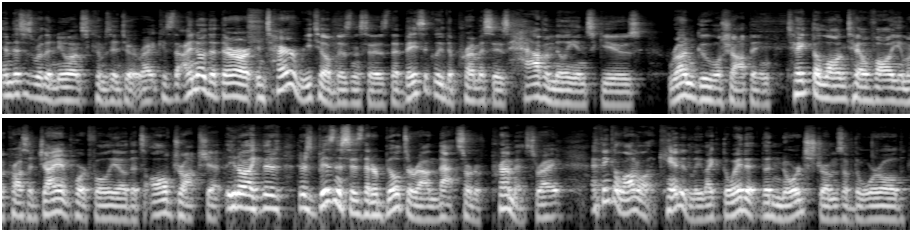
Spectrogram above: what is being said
and this is where the nuance comes into it, right? Because I know that there are entire retail businesses that basically the premise is have a million SKUs, run Google Shopping, take the long tail volume across a giant portfolio that's all drop ship. You know, like there's there's businesses that are built around that sort of premise, right? I think a lot of candidly, like the way that the Nordstroms of the world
